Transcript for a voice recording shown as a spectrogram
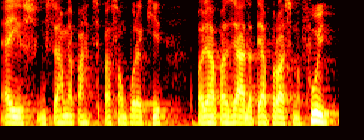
é isso. Encerro minha participação por aqui. Valeu, rapaziada. Até a próxima. Fui!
